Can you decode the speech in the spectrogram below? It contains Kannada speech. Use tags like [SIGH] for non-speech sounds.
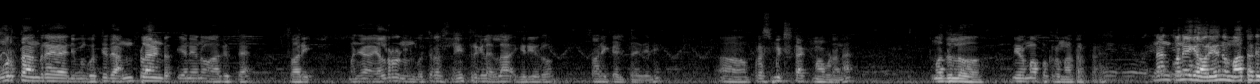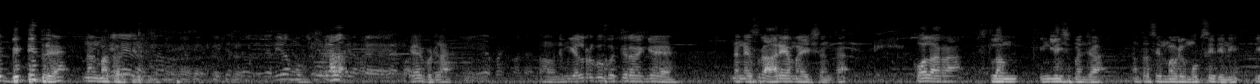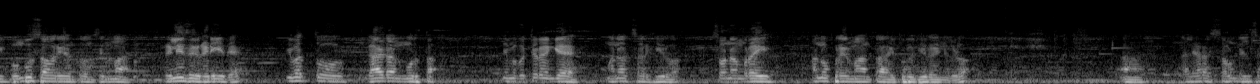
ಮುಹೂರ್ತ ಅಂದರೆ ನಿಮ್ಗೆ ಗೊತ್ತಿದೆ ಅನ್ಪ್ಲ್ಯಾಂಡ್ ಏನೇನೋ ಆಗುತ್ತೆ. ಸಾರಿ ಮಂಜ ಎಲ್ಲರೂ ನನಗೆ ಗೊತ್ತಿರೋ ಸ್ನೇಹಿತರುಗಳೆಲ್ಲ ಹಿರಿಯರು ಸಾರಿ ಕೇಳ್ತಾ ಇದ್ದೀನಿ. ಪ್ರೆಸ್ ಮೀಟ್ ಸ್ಟಾರ್ಟ್ ಮಾಡ್ಬಿಡೋಣ. ಮೊದಲು ನಿರ್ಮಾಪಕರು ಮಾತಾಡ್ತಾರೆ. ನಾನು ಕೊನೆಗೆ ಅವ್ರೇನು ಮಾತಾಡಿದ್ ಬಿಟ್ಟಿದ್ರೆ ನಾನು ಮಾತಾಡ್ತೀನಿ. ಹೇಳ್ಬಿಡ್ಲಾ? ನಿಮ್ಗೆಲ್ರಿಗೂ ಗೊತ್ತಿರೋ ಹಾಗೆ ನನ್ನ ಹೆಸರು ಆರ್ಯ ಮಹೇಶ್ ಅಂತ. ಕೋಲಾರ ಸ್ಲಮ್ ಇಂಗ್ಲೀಷ್ ಮಂಜ ಅಂತ ಸಿನಿಮಾಗಳು ಮುಗಿಸಿದ್ದೀನಿ. ಈಗ ಬೊಂಬು ಸಾವರಿ ಅಂತ ಒಂದು ಸಿನಿಮಾ ರಿಲೀಸಿಗೆ ರೆಡಿ ಇದೆ. ಇವತ್ತು ಗಾರ್ಡನ್ ಮುಹೂರ್ತ. ನಿಮಗೆ ಗೊತ್ತಿರೋ ಹಾಗೆ ಮನೋಜ್ ಸರ್ ಹೀರೋ ಸೋನಮ್ ರೈ ಅನುಪ್ರೇಮ ಅಂತ ಇಬ್ಬರು ಹೀರೋಯಿನ್ಗಳು. ಅಲ್ಲಿ ಯಾರೋ ಸೌಂಡ್ ನಿಲ್ಸ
